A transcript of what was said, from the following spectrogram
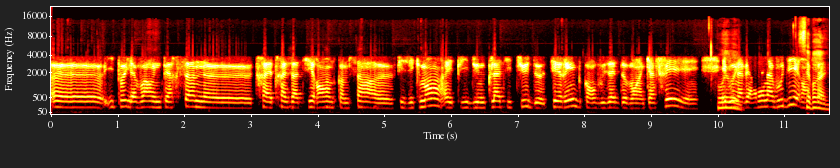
euh, il peut y avoir une personne euh, très très attirante comme ça euh, physiquement, et puis d'une platitude terrible quand vous êtes devant un café et, Oui, et vous oui. n'avez rien à vous dire. C'est vrai. fait.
